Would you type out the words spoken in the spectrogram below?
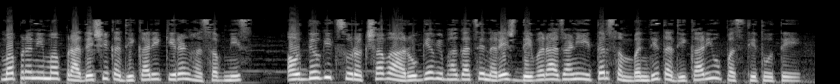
मप्रनिम प्रादेशिक अधिकारी किरण हसबनीस औद्योगिक सुरक्षा व आरोग्य विभागाचे नरेश देवराज आणि इतर संबंधित अधिकारी उपस्थित होते.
